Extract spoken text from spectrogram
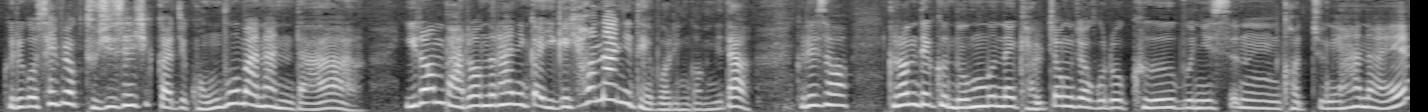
그리고 새벽 2시, 3시까지 공부만 한다. 이런 발언을 하니까 이게 현안이 돼버린 겁니다. 그래서 그런데 그 논문에 결정적으로 그분이 쓴 것 중에 하나에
